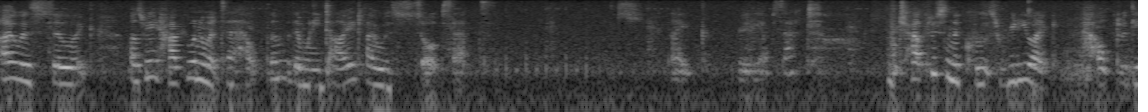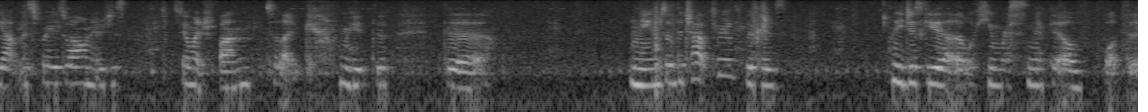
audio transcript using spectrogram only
I was so like, I was really happy when I went to help them but then when he died I was so upset. Like, really upset. The chapters and the quotes really like helped with the atmosphere as well and it was just so much fun to like read the the names of the chapters because they just give you that little humorous snippet of what the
